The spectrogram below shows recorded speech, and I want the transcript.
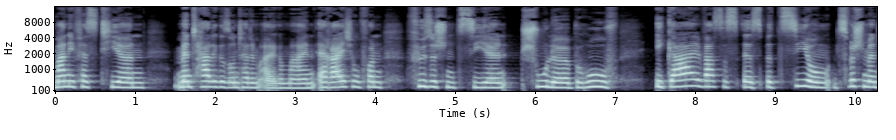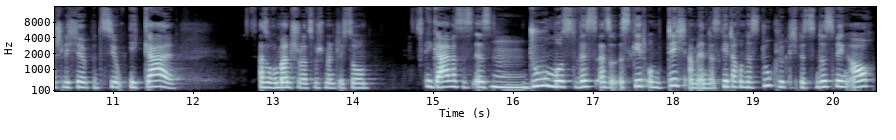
manifestieren, mentale Gesundheit im Allgemeinen, Erreichung von physischen Zielen, Schule, Beruf, egal was es ist, Beziehung, zwischenmenschliche Beziehung, egal, also romantisch oder zwischenmenschlich so, egal was es ist, hm. du musst wissen, also es geht um dich am Ende, es geht darum, dass du glücklich bist. Und deswegen auch,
